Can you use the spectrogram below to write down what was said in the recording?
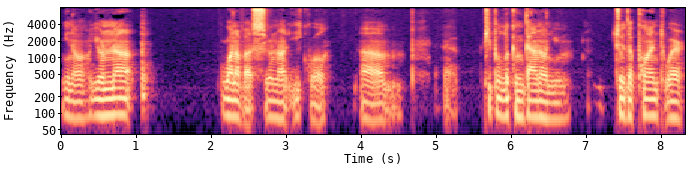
you know, you're not one of us, you're not equal. Um, uh, people looking down on you to the point where,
